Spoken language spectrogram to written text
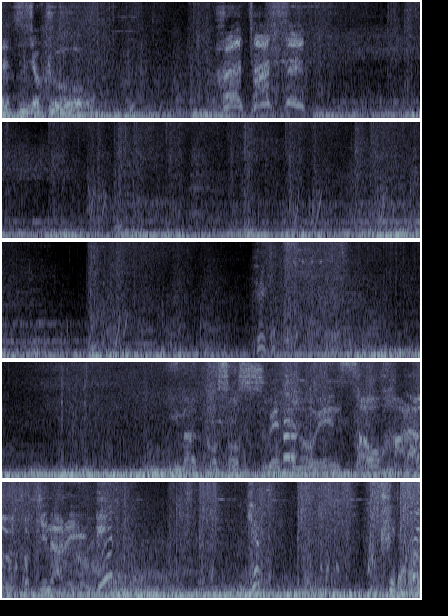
雪辱を果たす。今こそ全ての怨差を払う時なり。くだらない。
